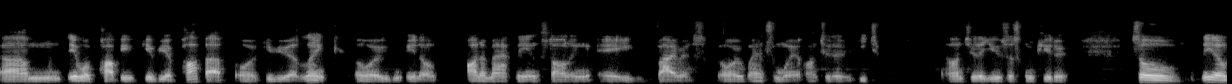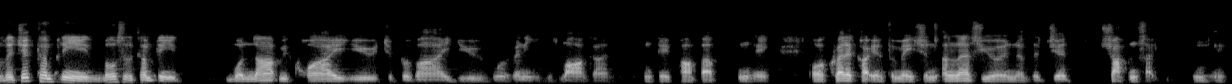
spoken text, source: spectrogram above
um, it will probably give you a pop-up or give you a link or you know automatically installing a virus or ransomware onto the each onto the user's computer. So you know, legit company, most of the company will not require you to provide you with any logon, okay, pop up, okay, or credit card information unless you're in a legit shopping site. Okay.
